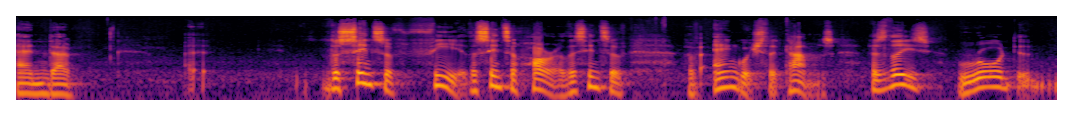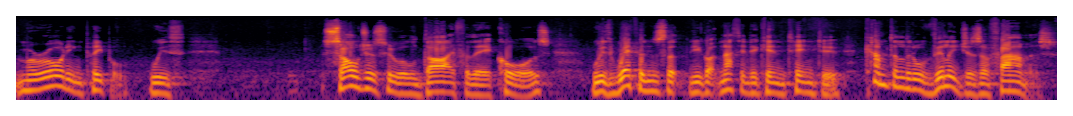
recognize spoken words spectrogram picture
And uh, uh, the sense of fear, the sense of horror, the sense of, of anguish that comes as these marauding people with soldiers who will die for their cause with weapons that you've got nothing to contend to come to little villages of farmers.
